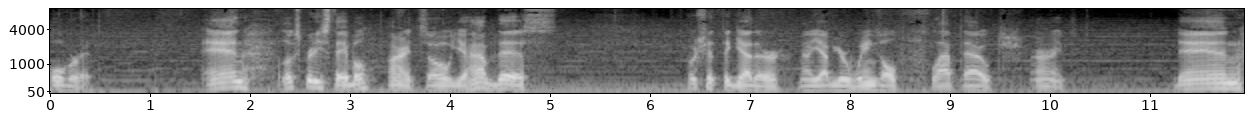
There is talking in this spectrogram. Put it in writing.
over it. And it looks pretty stable. Alright, so you have this push it together. Now you have your wings all flapped out. All right. Then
